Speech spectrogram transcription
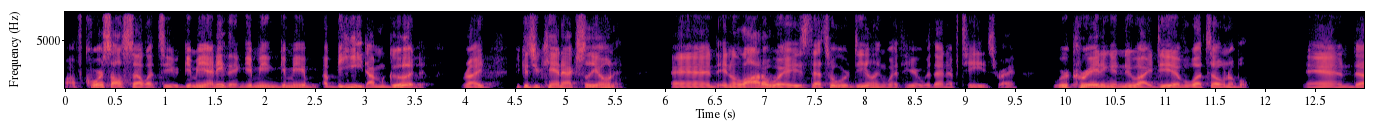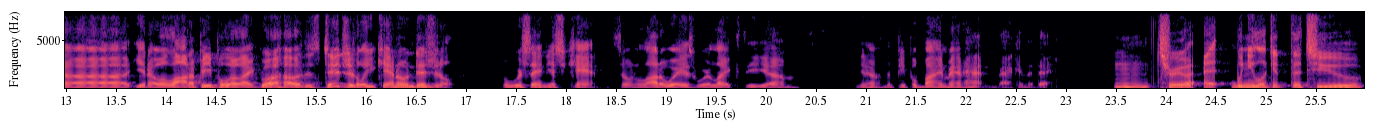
of course I'll sell it to you. Give me anything. Give me give me a, a bead. I'm good, right? Because you can't actually own it. And in a lot of ways, that's what we're dealing with here with NFTs, right? We're creating a new idea of what's ownable. And uh, you know, a lot of people are like, "Whoa, this digital. You can't own digital." But we're saying yes, you can. So in a lot of ways, we're like the, um, you know, the people buying Manhattan back in the day. Mm, true. Uh, When you look at the two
